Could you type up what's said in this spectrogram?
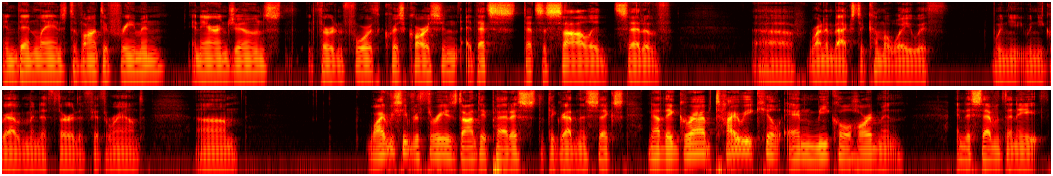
and then lands Devonta Freeman and Aaron Jones, third and fourth, Chris Carson. That's that's a solid set of uh, running backs to come away with when you when you grab them in the third or fifth round. Um, wide receiver three is Dante Pettis that they grabbed in the sixth. Now they grabbed Tyreek Hill and Mecole Hardman in the seventh and eighth.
